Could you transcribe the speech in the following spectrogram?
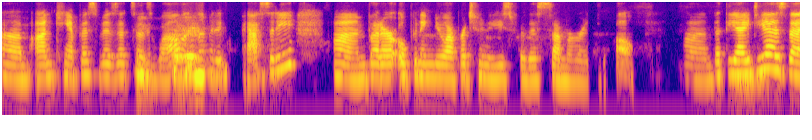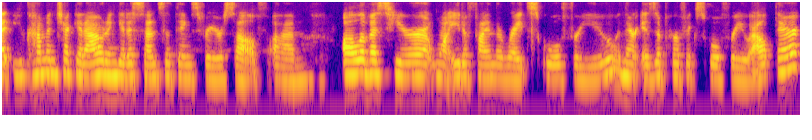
um, on-campus visits as well in limited capacity, um, but are opening new opportunities for this summer as well. Um, but the idea is that you come and check it out and get a sense of things for yourself. Um, all of us here want you to find the right school for you, and there is a perfect school for you out there.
